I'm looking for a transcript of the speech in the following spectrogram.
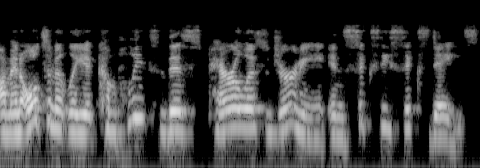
Um and ultimately it completes this perilous journey in 66 days.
